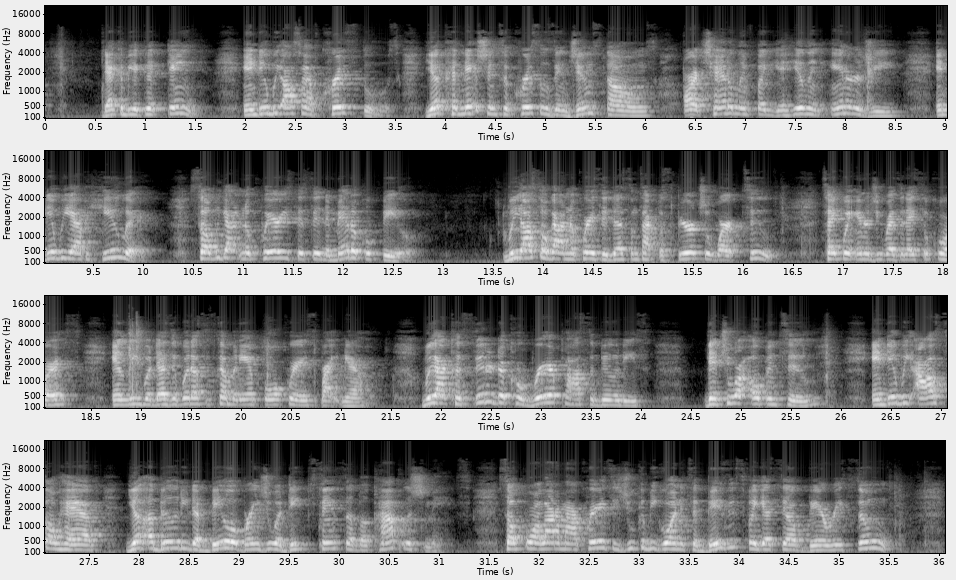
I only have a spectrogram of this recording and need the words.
that could be a good thing. And then we also have crystals. Your connection to crystals and gemstones are channeling for your healing energy. And then we have healer. So we got an Aquarius that's in the medical field. We also got an Aquarius that does some type of spiritual work too. Take what energy resonates, of course, and leave what doesn't. What else is coming in for Aquarius right now? We got consider the career possibilities that you are open to. And then we also have your ability to build brings you a deep sense of accomplishments. So for a lot of my Aquarius, you could be going into business for yourself very soon.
